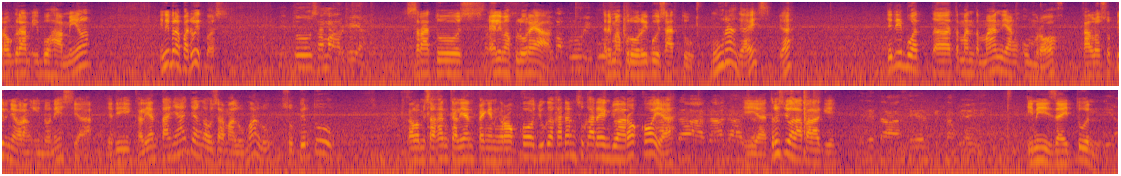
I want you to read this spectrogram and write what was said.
Program ibu hamil. Ini berapa duit, Bos? Itu sama harganya. 100 eh 50 real. 50 ribu. 50 ribu satu murah guys ya jadi buat eh, teman-teman yang umroh kalau supirnya orang Indonesia jadi kalian tanya aja nggak usah malu-malu supir tuh kalau misalkan kalian pengen ngerokok juga kadang suka ada yang jual rokok ya Ada, ada, ada. aja. iya terus jual apa lagi Ini terakhir kita punya ini. ini zaitun Iya.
